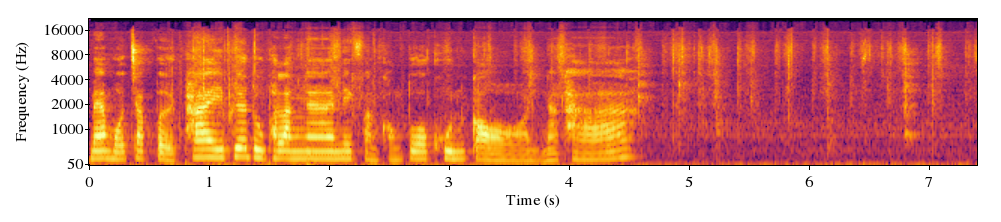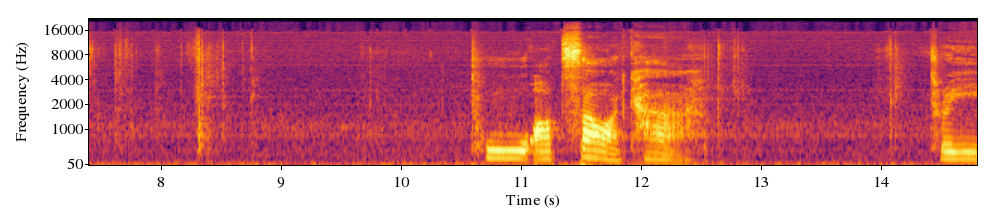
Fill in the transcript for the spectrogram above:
แม่มดจะเปิดไพ่เพื่อดูพลังงานในฝั่งของตัวคุณก่อนนะคะ Two of Swords ค่ะ Three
